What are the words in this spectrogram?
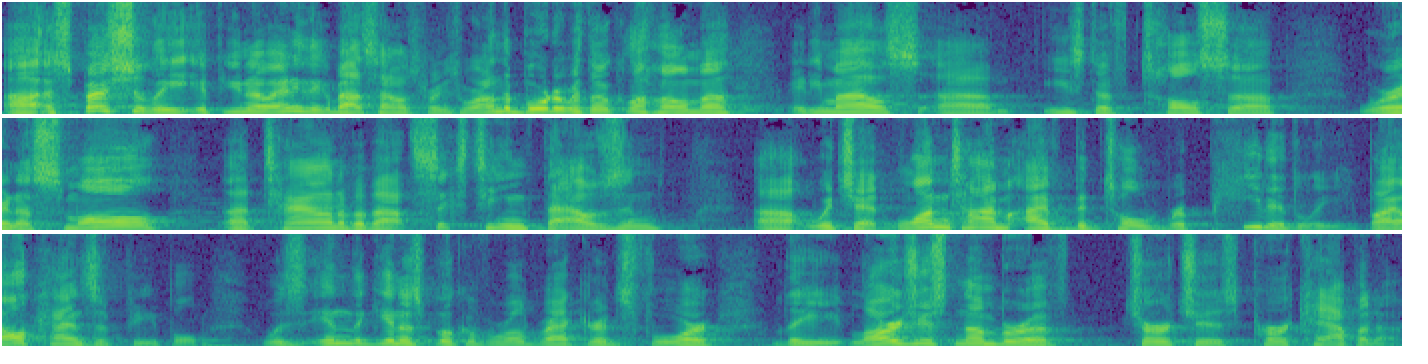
Uh, especially if you know anything about Siloam Springs, we're on the border with Oklahoma, 80 miles um, east of Tulsa. We're in a small uh, town of about 16,000. Uh, which at one time I've been told repeatedly by all kinds of people was in the Guinness Book of World Records for the largest number of churches per capita.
